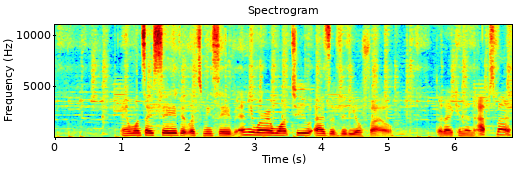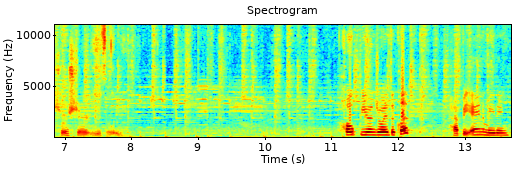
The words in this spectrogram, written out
And once I save, it lets me save anywhere I want to as a video file that I can then app smash or share easily. Hope you enjoyed the clip. Happy animating!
